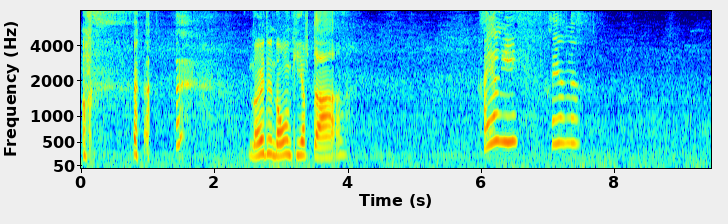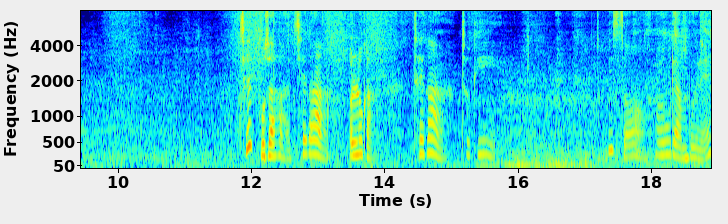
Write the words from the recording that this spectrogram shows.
너희들 너무 귀엽다. 하영이, 하영아. 쟤 보자. 쟤가 얼루가. 쟤가 저기 저기 있어. 얼굴이 안 보이네.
